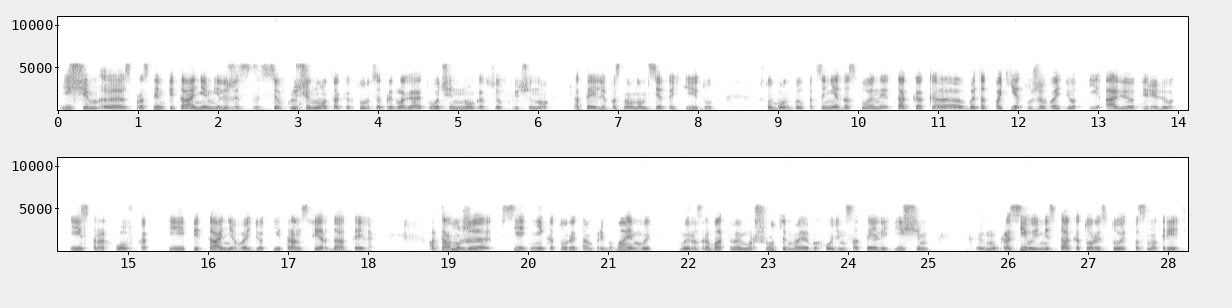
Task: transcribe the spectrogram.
ищем э, с простым питанием или же все включено, так как Турция предлагает очень много, все включено, отели, в основном все такие идут, чтобы он был по цене достойный, так как э, в этот пакет уже войдет и авиаперелет, и страховка, и питание войдет, и трансфер до отеля. А там уже все дни, которые там пребываем, мы, мы разрабатываем маршруты, мы выходим с отелей, ищем ну, красивые места, которые стоит посмотреть,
